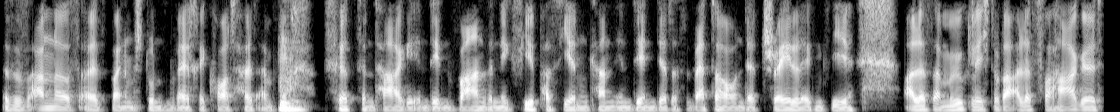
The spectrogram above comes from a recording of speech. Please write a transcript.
es ist anders als bei einem Stundenweltrekord halt einfach mhm. 14 Tage, in denen wahnsinnig viel passieren kann, in denen dir das Wetter und der Trail irgendwie alles ermöglicht oder alles verhagelt.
